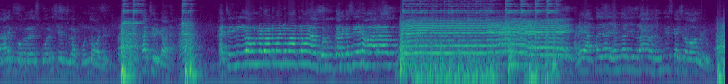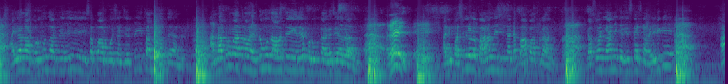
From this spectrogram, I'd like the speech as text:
నాలుగు ముఖం వేసుకొని చేతులు కట్టుకొని నిలబడ్డది. కచ్చరికాడ కచ్చరి మీద ఉన్నాడు అటువంటి మాత్రం కొడుకు కనకసేన మహారాజు. అరే అంతయ్య ఏం జరిగిందిరా? ఆమెను ఎందుకు తీసుకొచ్చినావా అన్నాడు. అయ్యో నా కొడుకుని చంపింది ఇసపాలు పోసి అని చెప్పి తమ్ముడు అంతయ్య అన్నాడు. అన్నప్పుడు మాత్రం వెనక ముందు ఆలోచన చేయలే కొడుకు కనకసేన రాదు అరే! అది పసిపిల్లల పానం తీసిందంటే పాపాత్రాలు. గసవంటి దాన్ని ఇక్కడ తీసుకొచ్చిన వీడికి ఆ.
